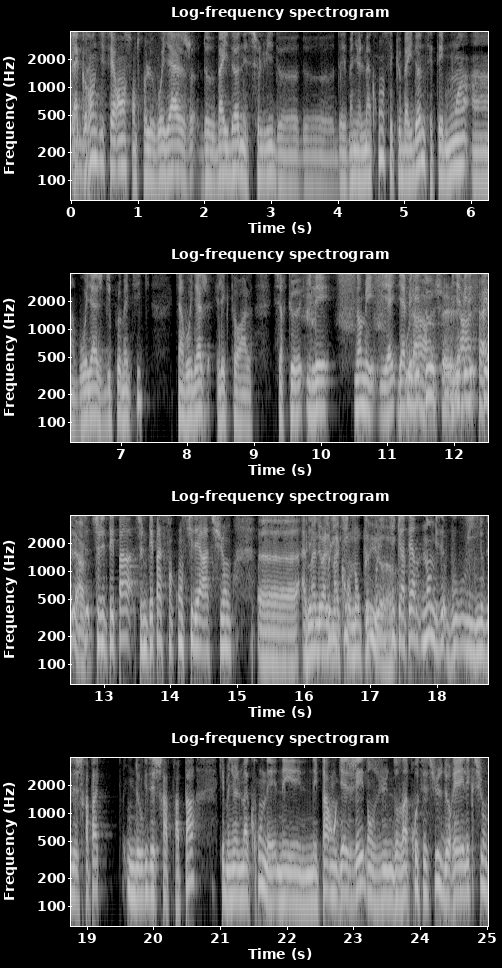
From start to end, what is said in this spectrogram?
La grande différence entre le voyage de Biden et celui d'Emmanuel de, Macron, c'est que Biden, c'était moins un voyage diplomatique qu'un voyage électoral. C'est-à-dire qu'il est. Non, mais il y, avait les deux. Il y avait ce, n'était pas, ce n'était pas sans considération. Euh, Emmanuel Macron non plus. Politique euh. interne. Non, mais vous, il ne vous échappera pas il ne vous échappera pas qu'Emmanuel Macron n'est pas engagé dans, une, dans un processus de réélection.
